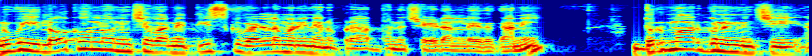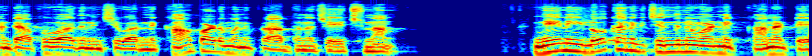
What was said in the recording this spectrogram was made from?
నువ్వు ఈ లోకంలో నుంచి వారిని తీసుకువెళ్ళమని నేను ప్రార్థన చేయడం లేదు కానీ దుర్మార్గుని నుంచి అంటే అపవాది నుంచి వారిని కాపాడమని ప్రార్థన చేయుచున్నాను. నేను ఈ లోకానికి చెందిన వాడిని కానట్టే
